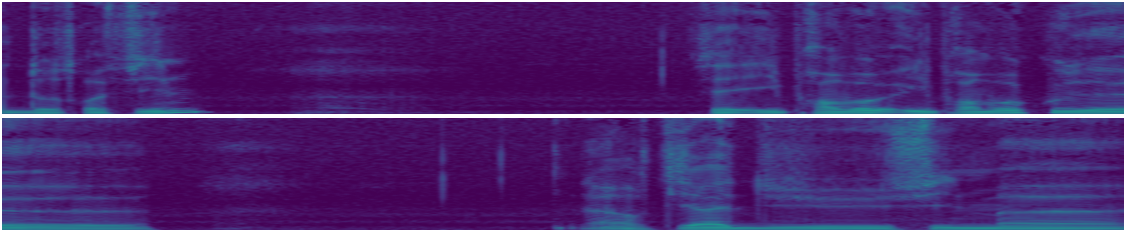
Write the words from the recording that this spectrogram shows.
d'autres films. Il prend beaucoup de. Alors, tiré du film euh,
